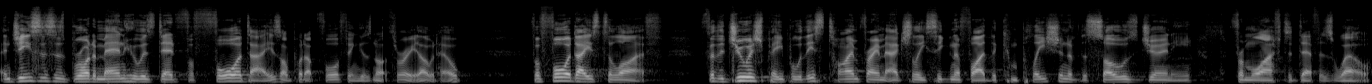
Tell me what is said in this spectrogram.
And Jesus has brought a man who was dead for four days. I'll put up four fingers, not three, that would help. For four days to life. For the Jewish people, this time frame actually signified the completion of the soul's journey from life to death as well.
